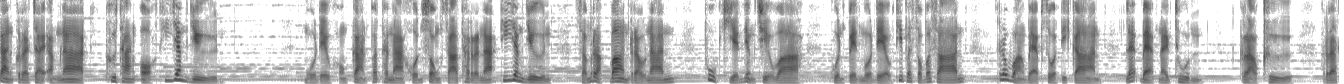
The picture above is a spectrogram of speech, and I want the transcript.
การกระจายอำนาจคือทางออกที่ยั่งยืน โมเดลของการพัฒนาขนส่งสาธารณะที่ยั่งยืนสำหรับบ้านเรานั้น ผู้เขียนอย่างเชื่อว่า ควรเป็นโมเดลที่ผสมผสาน ระหว่างแบบสวัสดิการและแบบนายทุน กล่าวคือ รัฐ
